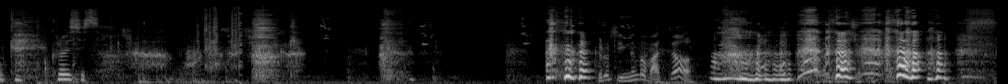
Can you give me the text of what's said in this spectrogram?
오케이, 그럴 수 있어. 그럴 수 있는 거 맞죠?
